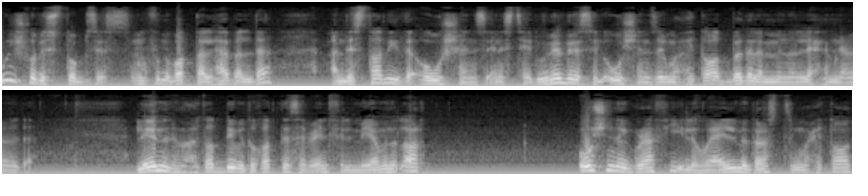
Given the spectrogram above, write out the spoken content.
we should stop this المفروض نبطل الهبل ده and study the oceans instead. وندرس الاوشنز المحيطات بدلا من اللي إحنا بنعمله ده. لأن المحيطات دي بتغطي 70% من الأرض. Oceanography اللي هو علم دراسة المحيطات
